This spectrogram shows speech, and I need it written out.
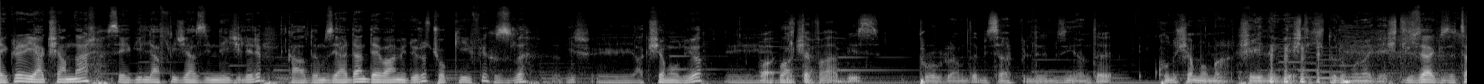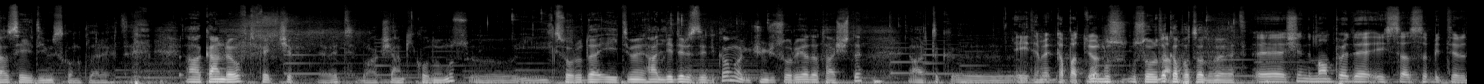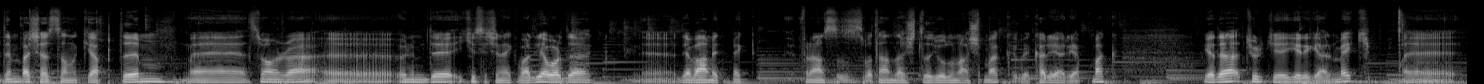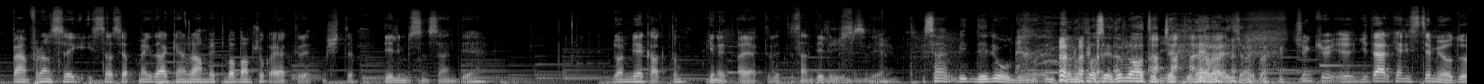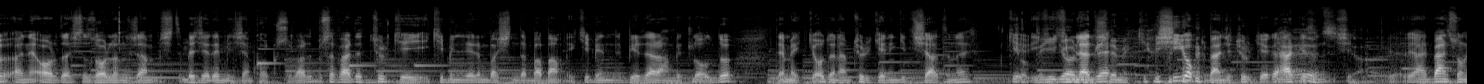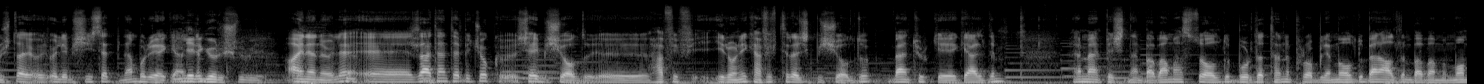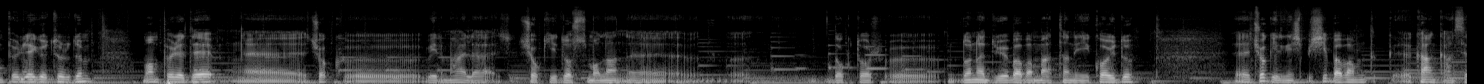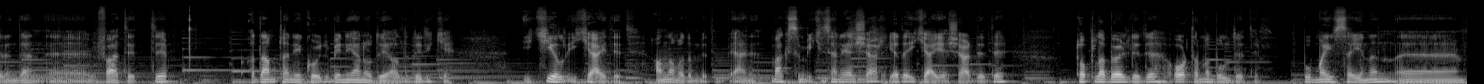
Tekrar iyi akşamlar sevgili laflayacağız dinleyicilerim. Kaldığımız yerden devam ediyoruz. Çok keyifli, hızlı bir e, akşam oluyor. E, bu, bu ilk akşam... defa biz programda misafirlerimizin yanında konuşamama şeyine geçtik, durumuna geçtik. Güzel güzel, tam sevdiğimiz konuklar evet. Hakan Rauf Tüfekçi, evet bu akşamki konuğumuz. Ee, ilk soruda eğitimi hallederiz dedik ama üçüncü soruya da taştı. Artık e, eğitimi kapatıyoruz. Bu, bu soruda tamam. kapatalım evet. Ee, şimdi Montpellier'de ihsası bitirdim, baş hastalık yaptım. Ee, sonra e, önümde iki seçenek vardı. Ya orada e, devam etmek, Fransız vatandaşlığı yolunu açmak ve kariyer yapmak ya da Türkiye'ye geri gelmek. Ee, ben Fransa'ya ihsas yapmaya giderken rahmetli babam çok ayak diretmişti. Deli misin sen diye. Dönmeye kalktım yine ayak diretti sen deli, deli misin diye. diye. Sen bir deli olduğunu kanıtlasaydın rahat edecektin her halükarda. Çünkü e, giderken istemiyordu. Hani orada işte zorlanacağım, işte beceremeyeceğim korkusu vardı. Bu sefer de Türkiye'yi 2000'lerin başında babam 2001'de rahmetli oldu. Demek ki o dönem Türkiye'nin gidişatını ki Çok iyi görmemiş demek ki. Bir şey yoktu bence Türkiye'de. Herkesin evet. şey, yani ben sonuçta öyle bir şey hissetmeden buraya geldim. İleri görüşlü bir. Aynen öyle. Ee, zaten tabii çok şey bir şey oldu. Ee, hafif ironik, hafif trajik bir şey oldu. Ben Türkiye'ye geldim. Hemen peşinden babam hasta oldu. Burada tanı problemi oldu. Ben aldım babamı Montpellier'e götürdüm. Montpellier'de e, çok e, benim hala çok iyi dostum olan e, doktor e, Dona diyor babama tanıyı koydu. E, çok ilginç bir şey. Babam kan kanserinden e, vefat etti. Adam tanıyı koydu beni yan odaya aldı dedi ki iki yıl iki ay dedi. Anlamadım dedim. Yani maksimum iki sene yaşar ya da iki ay yaşar dedi. Topla böl dedi. Ortamı bul dedi. Bu Mayıs ayının e,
